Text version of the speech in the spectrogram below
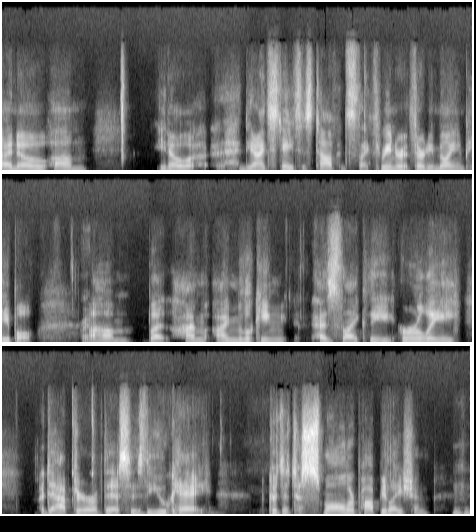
I know, um, you know, the United States is tough. It's like 330 million people, right. um, but I'm I'm looking as like the early adapter of this is the UK because it's a smaller population mm-hmm.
